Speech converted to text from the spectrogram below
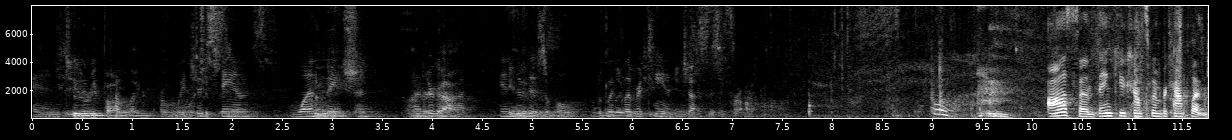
and to the republic for which it stands, one nation, under God, indivisible, with liberty and justice for all. Awesome. Thank you, Councilmember Kaplan.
